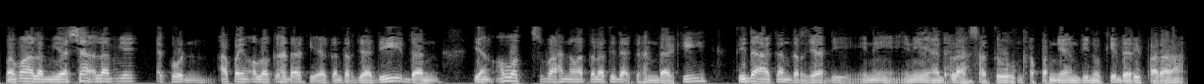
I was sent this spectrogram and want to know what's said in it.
Wa lam yasha lam yakun. Apa yang Allah kehendaki akan terjadi dan yang Allah Subhanahu wa taala tidak kehendaki tidak akan terjadi. Ini ini adalah satu ungkapan yang dinukil dari para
